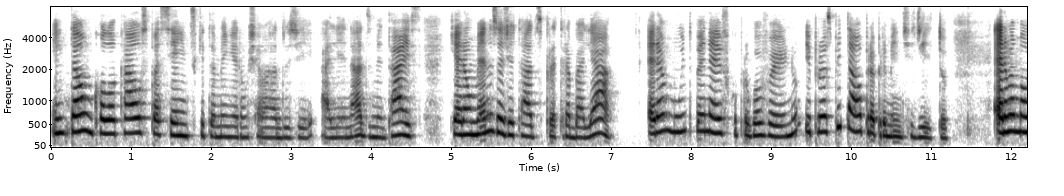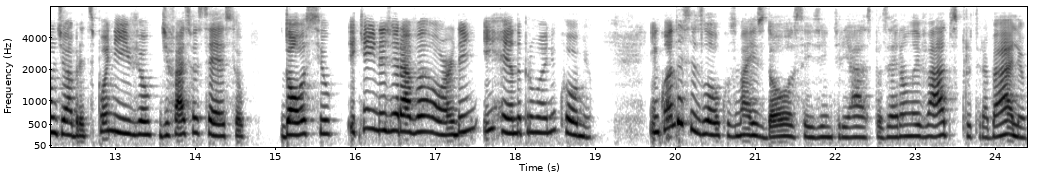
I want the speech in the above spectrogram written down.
Então, colocar os pacientes que também eram chamados de alienados mentais, que eram menos agitados para trabalhar, era muito benéfico para o governo e para o hospital propriamente dito. Era uma mão de obra disponível, de fácil acesso, dócil e que ainda gerava ordem e renda para o manicômio. Enquanto esses loucos mais dóceis, entre aspas, eram levados para o trabalho,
